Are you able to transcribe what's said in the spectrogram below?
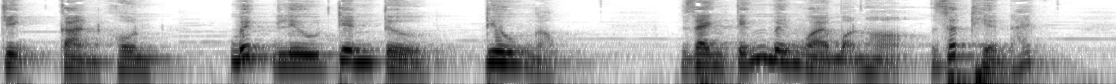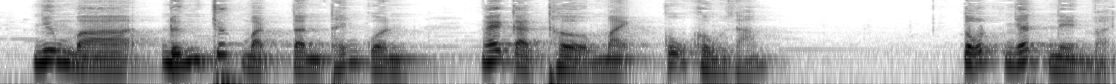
trịnh cản khôn, Bích lưu tiên tử tiêu ngọc. Danh tiếng bên ngoài bọn họ rất hiền hách, Nhưng mà đứng trước mặt tần thánh quân, Ngay cả thở mạnh cũng không dám. Tốt nhất nên vậy.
